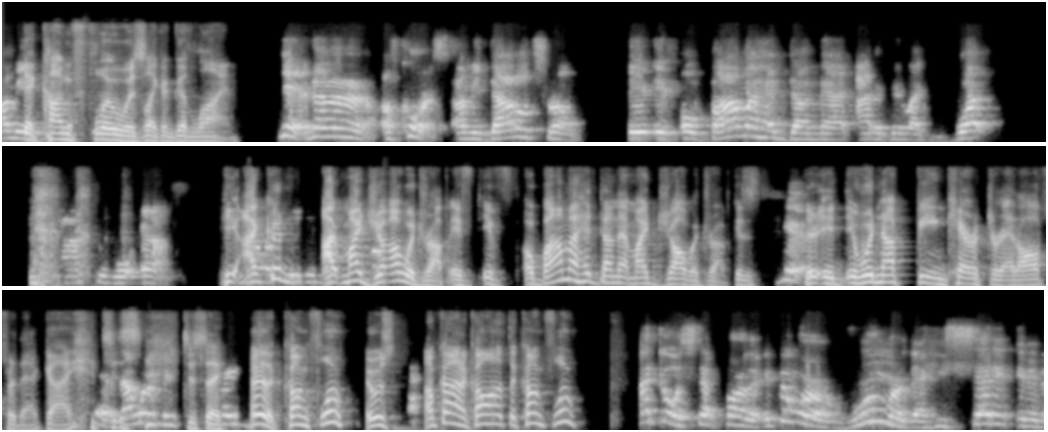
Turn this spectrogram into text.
I mean, that kung flu was like a good line. Yeah, no, no, no, no. Of course. I mean, Donald Trump. If, if Obama had done that, I'd have been like, what actual F. He, I couldn't. I, my jaw would drop if if Obama had done that. My jaw would drop because yeah. it, it would not be in character at all for that guy yeah, to, that to say, "Hey, the kung flu." It was. I'm kind of calling it the kung flu. I'd go a step farther. If it were a rumor that he said it in an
